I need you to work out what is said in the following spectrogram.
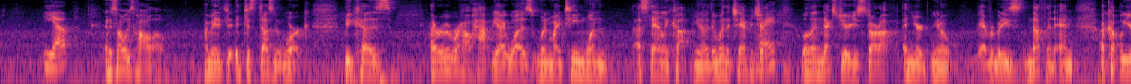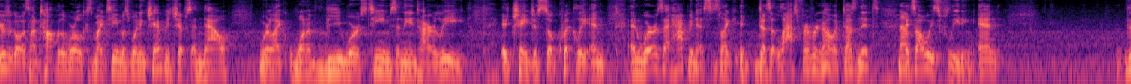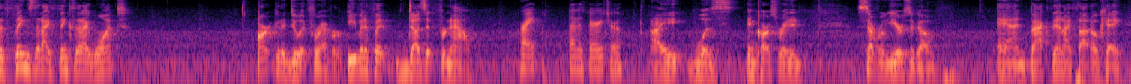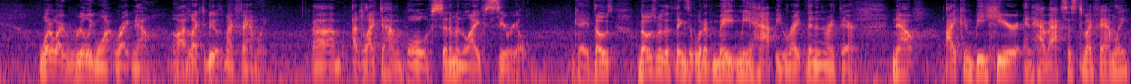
Yep. and it's always hollow. I mean, it, it just doesn't work because I remember how happy I was when my team won a Stanley Cup. You know, they win the championship. Right. Well, then next year you start off and you're, you know, everybody's nothing. And a couple years ago, I was on top of the world because my team was winning championships, and now we're like one of the worst teams in the entire league. It changes so quickly, and and where is that happiness? It's like, it does it last forever? No, it doesn't. It's No. it's always fleeting, and the things that I think that I want aren't going to do it forever, even if it does it for now. Right. That is very true. I was incarcerated several years ago, and back then I thought, okay, what do I really want right now? Oh, I'd like to be with my family. Um, I'd like to have a bowl of cinnamon life cereal. Okay, those those were the things that would have made me happy right then and right there. Now I can be here and have access to my family,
